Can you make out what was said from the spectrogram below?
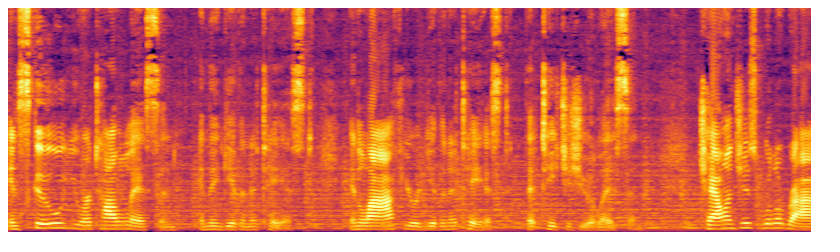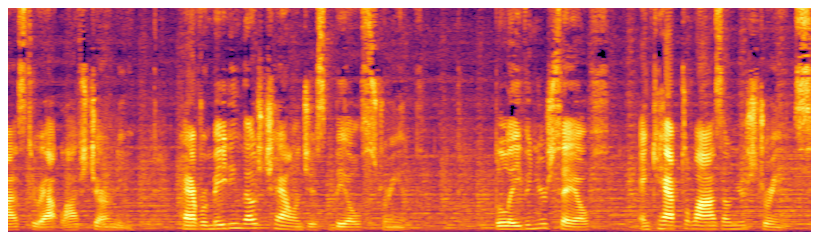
in school, you are taught a lesson and then given a test. In life, you are given a test that teaches you a lesson. Challenges will arise throughout life's journey. However, meeting those challenges builds strength. Believe in yourself and capitalize on your strengths.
